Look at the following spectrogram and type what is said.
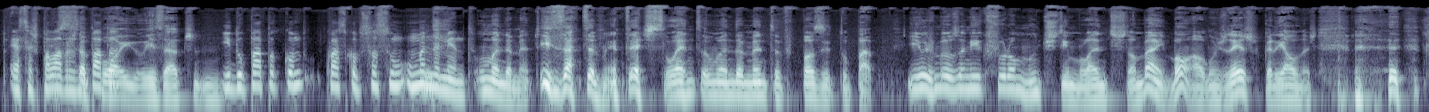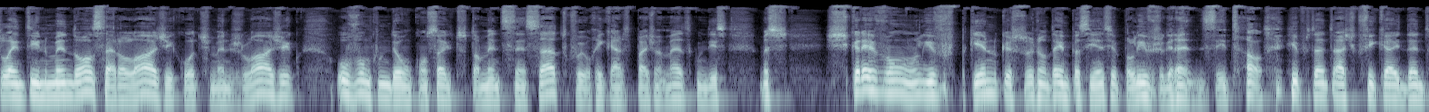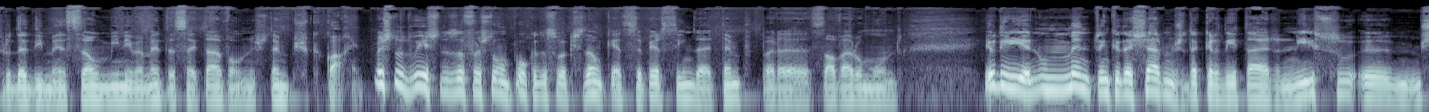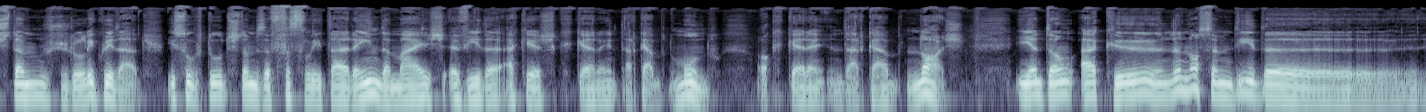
essas palavras do Papa. Apoio, exato. E do Papa como, quase como se fosse um, um mandamento. Um mandamento, exatamente. É excelente o um mandamento a propósito do Papa. E os meus amigos foram muito estimulantes também. Bom, alguns deles, o Cardeal Florentino Mendonça era lógico, outros menos lógico. Houve um que me deu um conselho totalmente sensato, que foi o Ricardo Paz Mamed, que me disse: Mas escrevam um livro pequeno que as pessoas não têm paciência para livros grandes e tal. E, portanto, acho que fiquei dentro da dimensão minimamente aceitável nos tempos que correm. Mas tudo isto nos afastou um pouco da sua questão, que é de saber se ainda há tempo para salvar o mundo. Eu diria, no momento em que deixarmos de acreditar nisso, eh, estamos liquidados e, sobretudo, estamos a facilitar ainda mais a vida àqueles que querem dar cabo do mundo ou que querem dar cabo de nós. E então há que, na nossa medida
